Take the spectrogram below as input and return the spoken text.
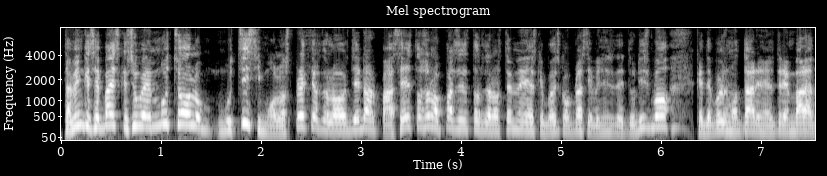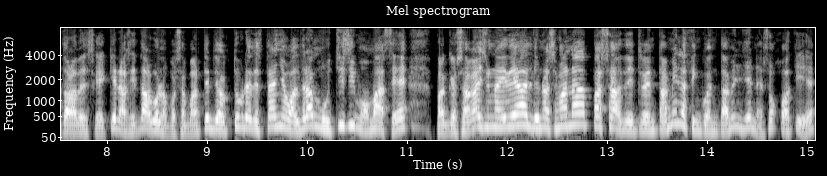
También que sepáis que suben mucho, muchísimo los precios de los Gerard Pass, ¿eh? Estos son los pases estos de los trenes que podéis comprar si venís de turismo, que te puedes montar en el tren bala todas las veces que quieras y tal. Bueno, pues a partir de octubre de este año valdrá muchísimo más, ¿eh? Para que os hagáis una idea, el de una semana pasa de 30.000 a 50.000 yenes, ojo aquí, ¿eh?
